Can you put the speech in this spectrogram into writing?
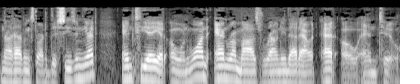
not having started this season yet, MTA at 0 and 1, and Ramaz rounding that out at 0 and 2.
